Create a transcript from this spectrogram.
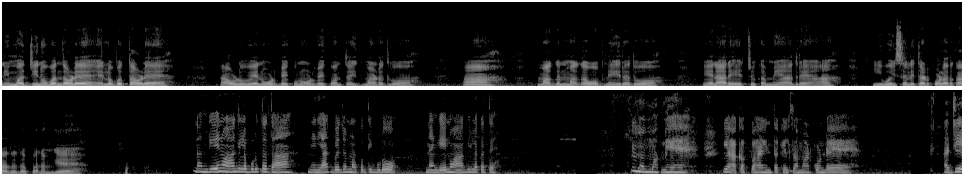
ನಿಮ್ಮ ಅಜ್ಜಿನೂ ಬಂದವಳೆ, ಎಲ್ಲೋ ಬತ್ತವಳೆ? ಅವಳು ನೋಡಬೇಕು ನೋಡಬೇಕು ಅಂತ ಇದು ಮಾಡಿದ್ಲು. ಮಗನ ಮಗ ಒಬ್ಬನೇ ಇರೋದು. ಏನಾರು ಹೆಚ್ಚು ಕಮ್ಮಿ ಆದರೆ ಈ ವಯಸ್ಸಲ್ಲಿ ತಡ್ಕೊಳ್ಳೋದಕ್ಕಾಗದಪ್ಪ ನಮಗೆ. ನಂಗೇನು ಆಗಿಲ್ಲ ಬಿಡು ತಾತ. ನೀನು ಯಾಕೆ ಬೇಜಾರು ಮಾಡ್ಕೊತಿ ಬಿಡು. ನಂಗೇನು ಆಗಿಲ್ಲ ಕತೆ. ಮೊಮ್ಮಗನೇ, ಯಾಕಪ್ಪ ಇಂಥ ಕೆಲಸ ಮಾಡಿಕೊಂಡೆ? ಅಜ್ಜಿ,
